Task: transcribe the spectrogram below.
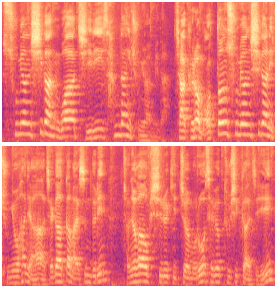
수면 시간과 질이 상당히 중요합니다. 자, 그럼 어떤 수면 시간이 중요하냐? 제가 아까 말씀드린 저녁 9시를 기점으로 새벽 2시까지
